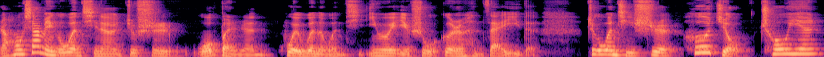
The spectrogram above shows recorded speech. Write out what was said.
然后下面一个问题呢，就是我本人会问的问题，因为也是我个人很在意的。这个问题是：喝酒、抽烟、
